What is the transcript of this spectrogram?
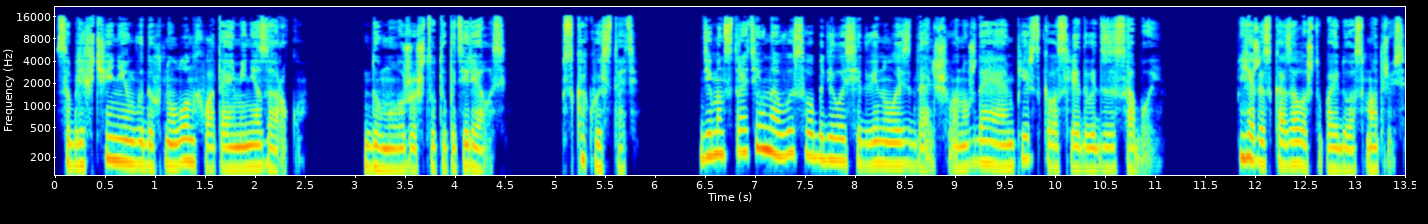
С облегчением выдохнул он, хватая меня за руку. Думал уже, что ты потерялась. С какой стати? Демонстративно высвободилась и двинулась дальше, вынуждая Ампирского следовать за собой. Я же сказала, что пойду осмотрюсь.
